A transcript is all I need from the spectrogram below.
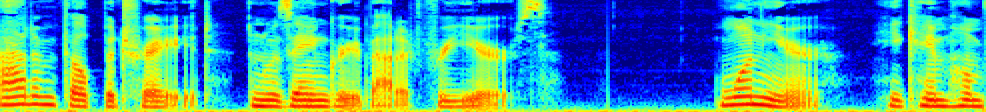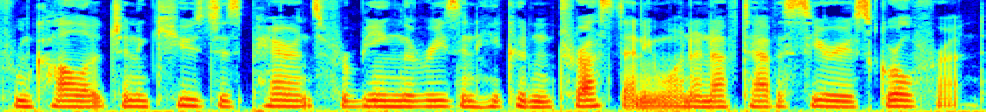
Adam felt betrayed and was angry about it for years. One year, he came home from college and accused his parents for being the reason he couldn't trust anyone enough to have a serious girlfriend.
